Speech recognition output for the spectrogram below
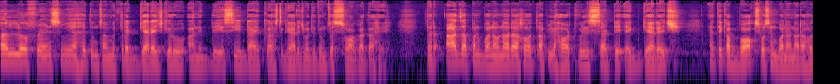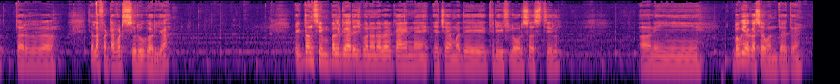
हॅलो फ्रेंड्स मी आहे तुमचा मित्र गॅरेज करू आणि देसी डायकास्ट गॅरेजमध्ये तुमचं स्वागत आहे. तर आज आपण बनवणार आहोत आपल्या हॉट व्हील्ससाठी एक गॅरेज आणि ते एका बॉक्सपासून बनवणार आहोत. तर चला फटाफट सुरू करूया. एकदम सिंपल गॅरेज बनवणार काही नाही. याच्यामध्ये थ्री फ्लोअर्स असतील. आणि बघूया कसं बनतं आहे ते.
